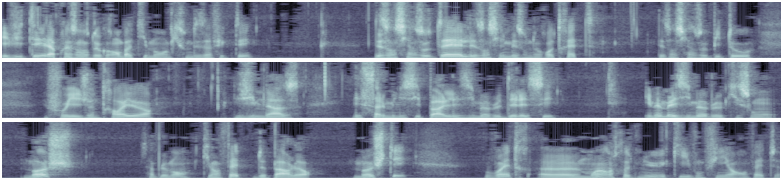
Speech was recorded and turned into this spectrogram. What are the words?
Évitez la présence de grands bâtiments qui sont désaffectés, des anciens hôtels, des anciennes maisons de retraite, des anciens hôpitaux, des foyers de jeunes travailleurs, les gymnases, les salles municipales, les immeubles délaissés, et même les immeubles qui sont moches, simplement, qui en fait, de par leur mocheté, vont être euh, moins entretenus et qui vont finir en fait euh,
